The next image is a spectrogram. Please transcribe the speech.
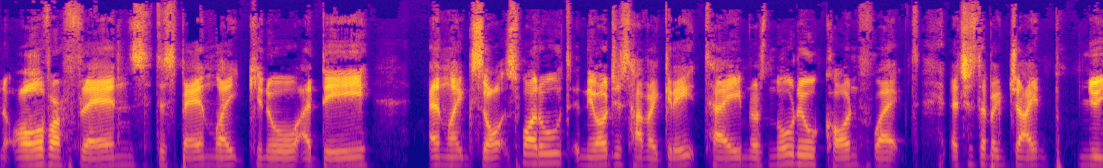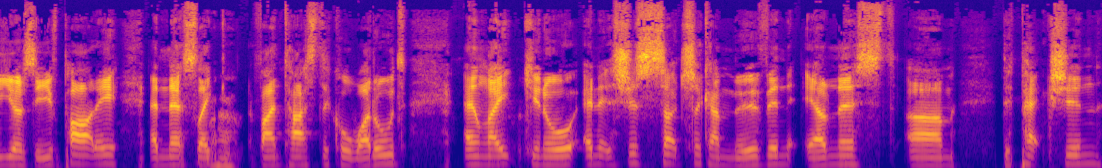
and all of our friends to spend like, you know, a day in like Zot's world and they all just have a great time. There's no real conflict. It's just a big giant New Year's Eve party in this like wow. fantastical world. And like, you know, and it's just such like a moving, earnest um depiction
